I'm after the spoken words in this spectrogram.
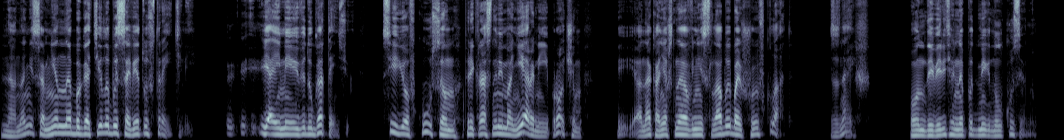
Но она, несомненно, обогатила бы совет устроителей. Я имею в виду Гортензию. С ее вкусом, прекрасными манерами и прочим. И она, конечно, внесла бы большой вклад. Знаешь, он доверительно подмигнул кузену.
